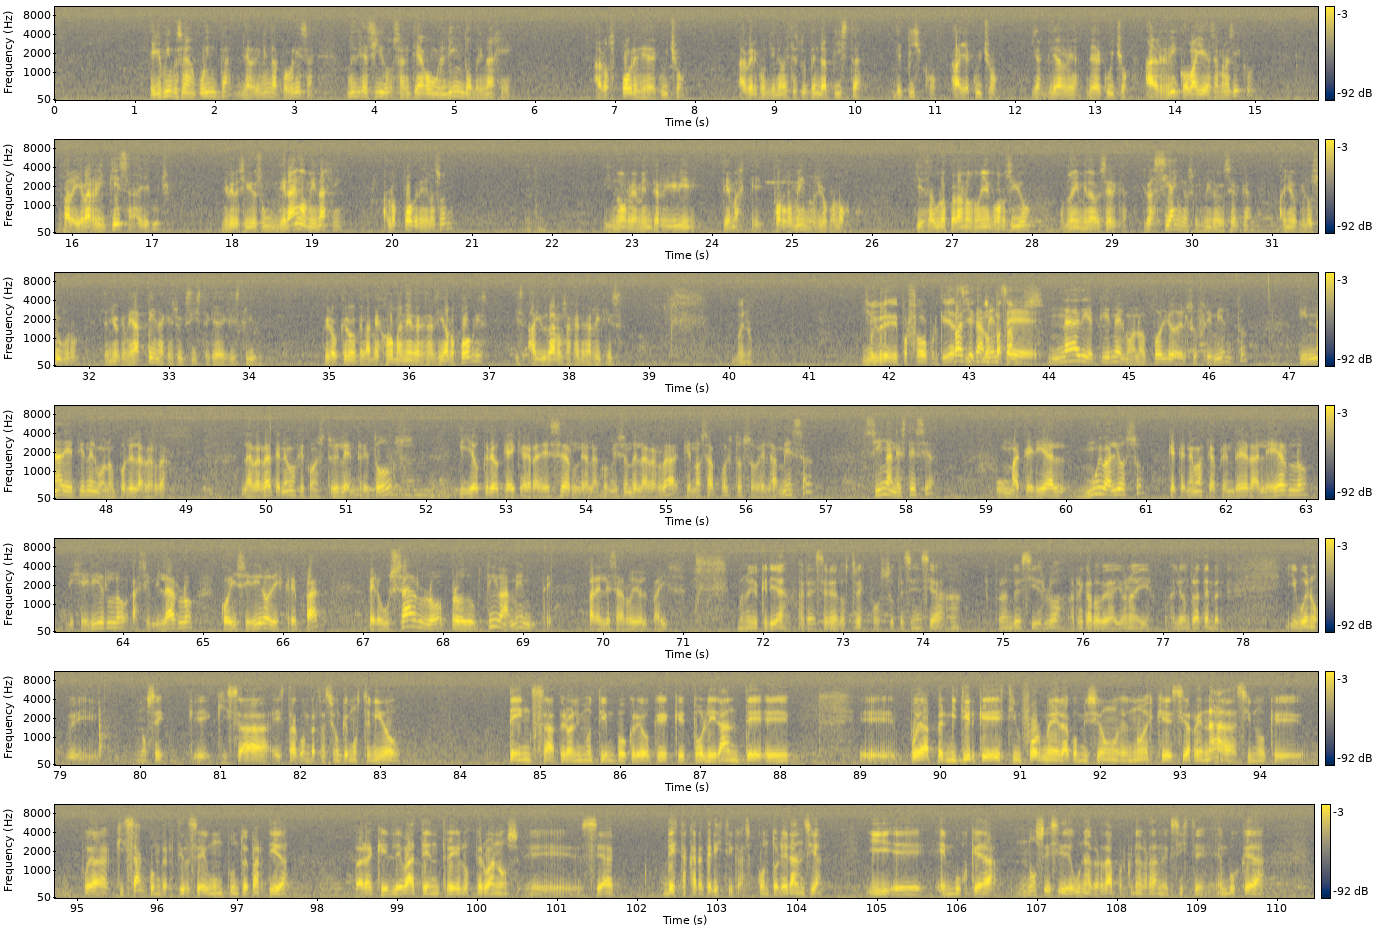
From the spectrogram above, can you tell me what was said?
Ellos mismos se dan cuenta de la tremenda pobreza. ¿No hubiera sido Santiago un lindo homenaje a los pobres de Ayacucho haber continuado esta estupenda pista de Pisco a Ayacucho y ampliarle de Ayacucho al rico Valle de San Francisco para llevar riqueza a Ayacucho? ¿No hubiera sido eso un gran homenaje a los pobres de la zona? Y no realmente revivir temas que por lo menos yo conozco. Quizás algunos peruanos no hayan conocido o no hayan mirado de cerca. Yo hace años que lo miro de cerca, años que lo sufro, y años que me da pena que eso existe, que haya existido. Pero creo que la mejor manera de resarcir a los pobres es ayudarlos a generar riqueza. Bueno, muy breve, por favor, porque ya sí nos Básicamente, pasamos. nadie tiene el monopolio del sufrimiento y nadie tiene el monopolio de la verdad. La verdad tenemos que construirla entre todos y yo creo que hay que agradecerle a la Comisión de la Verdad que nos ha puesto sobre la mesa, sin anestesia, un material muy valioso que tenemos que aprender a leerlo, digerirlo, asimilarlo, coincidir o discrepar, pero usarlo productivamente para el desarrollo del país. Bueno, yo quería agradecer a los tres por su presencia, a Fernando de Cislo, a Ricardo Vega y a León Trattenberg. Y bueno, eh, no sé, que quizá esta conversación que hemos tenido, tensa, pero al mismo tiempo creo que, que tolerante, eh, eh, pueda permitir que este informe de la Comisión no es que cierre nada, sino que pueda quizá convertirse en un punto de partida para que el debate entre los peruanos sea de estas características, con tolerancia y en búsqueda, no sé si de una verdad, porque una verdad no existe, en búsqueda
